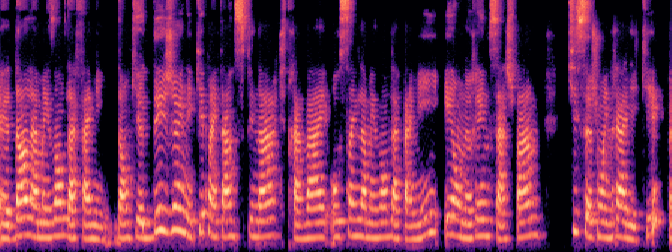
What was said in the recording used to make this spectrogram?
euh, dans la maison de la famille. Donc, il y a déjà une équipe interdisciplinaire qui travaille au sein de la maison de la famille et on aurait une sage-femme qui se joindrait à l'équipe,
